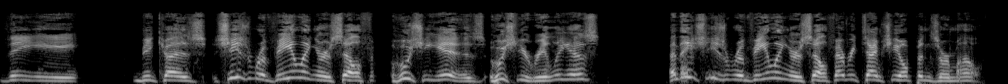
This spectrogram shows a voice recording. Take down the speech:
the because she's revealing herself who she is, who she really is. I think she's revealing herself every time she opens her mouth.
